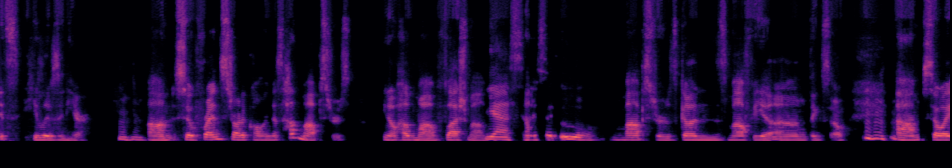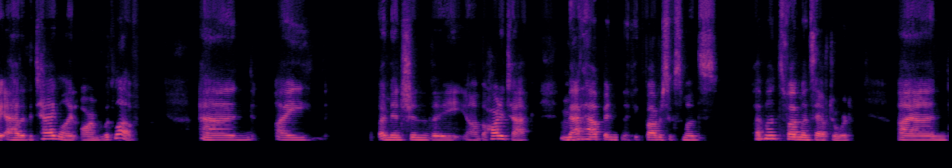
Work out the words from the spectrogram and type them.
It's he lives in here. Mm-hmm. Um, so friends started calling us hug mobsters, you know, hug mob, flash mob. Yes. And I said, ooh, mobsters, guns, mafia. Mm-hmm. I don't think so. Mm-hmm. Um, so I added the tagline armed with love. And I I mentioned the uh, the heart attack. That mm-hmm. happened, I think, five or six months, five months, five months afterward. And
